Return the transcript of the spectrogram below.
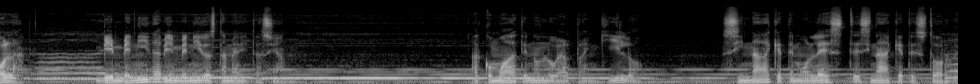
Hola, bienvenida, bienvenido a esta meditación. Acomódate en un lugar tranquilo, sin nada que te moleste, sin nada que te estorbe.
